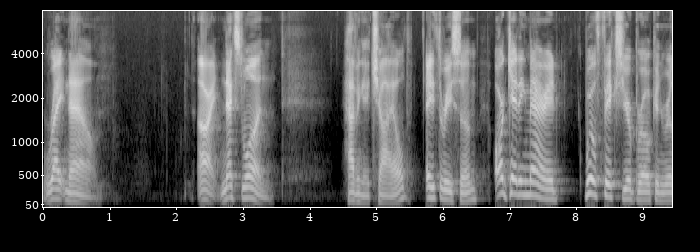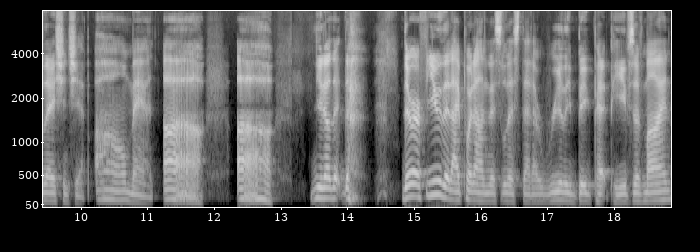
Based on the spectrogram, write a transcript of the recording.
right now. All right, next one having a child, a threesome, or getting married will fix your broken relationship. Oh man. Oh, oh. You know, the, the, there are a few that I put on this list that are really big pet peeves of mine,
